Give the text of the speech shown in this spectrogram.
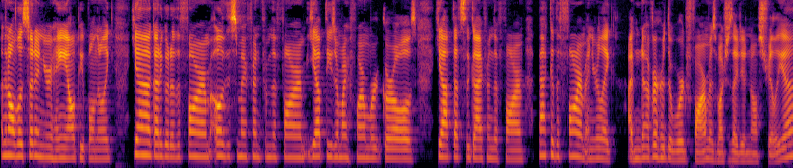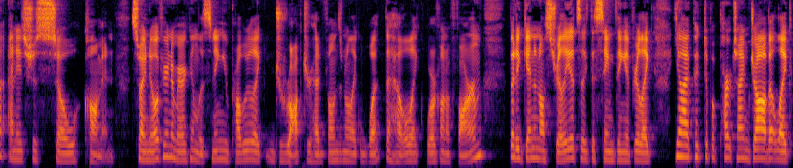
And then all of a sudden you're hanging out with people and they're like, yeah, I got to go to the farm. Oh, this is my friend from the farm. Yep, these are my farm work girls. Yep, that's the guy from the farm. Back at the farm. And you're like, I've never heard the word farm as much as I did in Australia. And it's just so common. So I know if you're an American listening, you probably like dropped your headphones and are like, what the hell? Like work on a farm. But again, in Australia, it's like the same thing. If you're like, yeah, I picked up a part time job at like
